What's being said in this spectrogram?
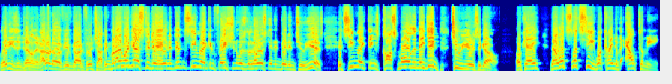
Ladies and gentlemen, I don't know if you've gone food shopping, but I went yesterday and it didn't seem like inflation was the lowest it had been in two years. It seemed like things cost more than they did two years ago. Okay. Now let's let's see what kind of alchemy,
